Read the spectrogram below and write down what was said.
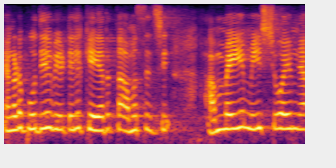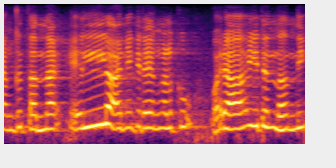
ഞങ്ങളുടെ പുതിയ വീട്ടിൽ കയറി താമസിച്ച് അമ്മയും ഈശോയും ഞങ്ങൾക്ക് തന്ന എല്ലാ അനുഗ്രഹങ്ങൾക്കും ഒരായിരം നന്ദി.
